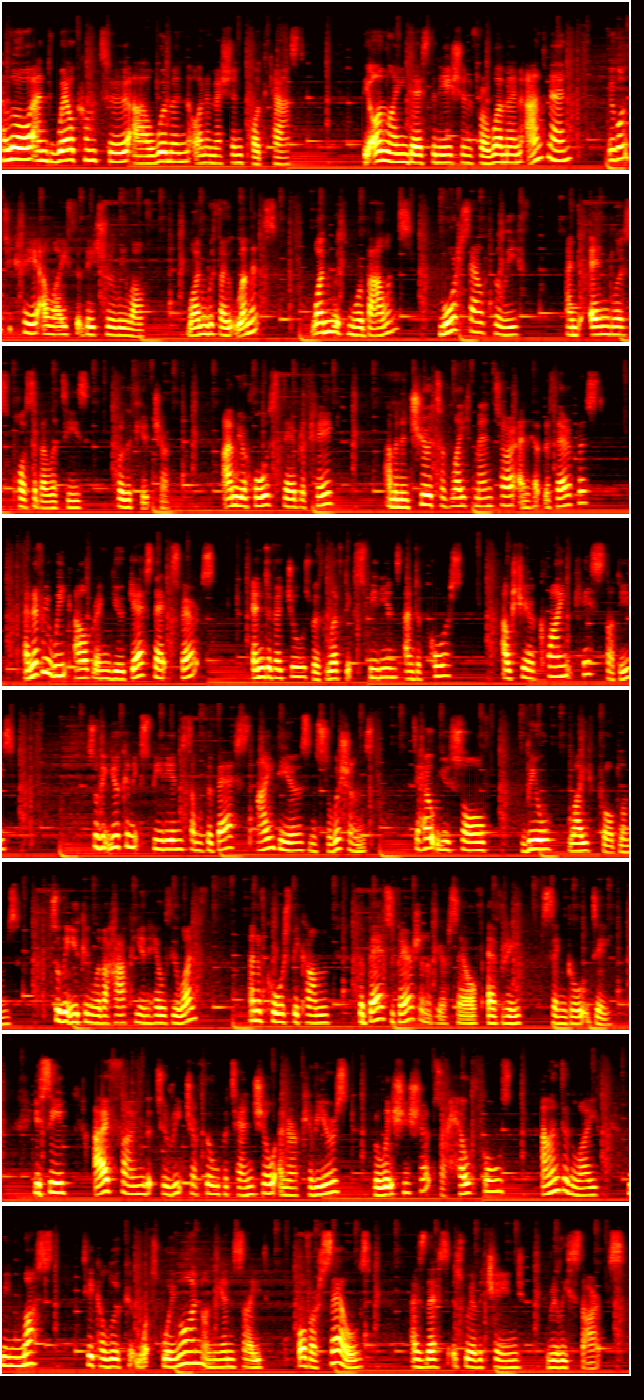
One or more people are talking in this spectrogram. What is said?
Hello, and welcome to a Woman on a Mission podcast, the online destination for women and men who want to create a life that they truly love, one without limits, one with more balance, more self belief, and endless possibilities for the future. I'm your host, Deborah Craig. I'm an intuitive life mentor and hypnotherapist, and every week I'll bring you guest experts, individuals with lived experience, and of course, I'll share client case studies so that you can experience some of the best ideas and solutions to help you solve real life problems so that you can live a happy and healthy life and, of course, become the best version of yourself every single day. You see, I've found that to reach our full potential in our careers, relationships, our health goals, and in life, we must take a look at what's going on on the inside of ourselves as this is where the change really starts.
